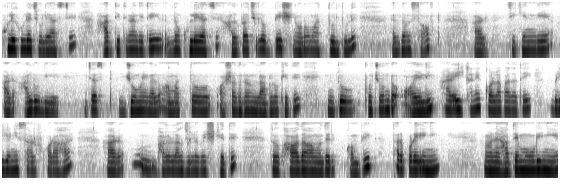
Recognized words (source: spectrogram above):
খুলে খুলে চলে আসছে। হাত দিতে না দিতেই একদম খুলে যাচ্ছে। আলুটাও ছিল, বেশ নরম আর তুলতুলে, একদম সফট আর চিকেন দিয়ে আর আলু দিয়ে জাস্ট জমে গেল। আমার তো অসাধারণ লাগল খেতে, কিন্তু প্রচণ্ড অয়েলি আর এইখানে কলা পাতাতেই বিরিয়ানি সার্ভ করা হয়। আর ভালো লাগছিল বেশ খেতে। তো খাওয়া দাওয়া আমাদের কমপ্লিট তারপরে ইনি মানে হাতে মুড়ি নিয়ে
